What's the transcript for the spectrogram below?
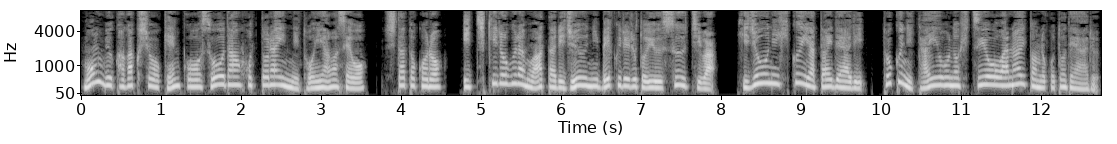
文部科学省健康相談ホットラインに問い合わせをしたところ、1kg あたり12ベクレルという数値は非常に低い値であり、特に対応の必要はないとのことである。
